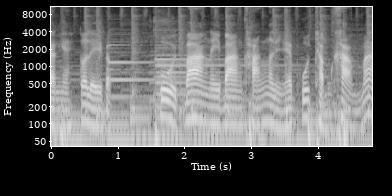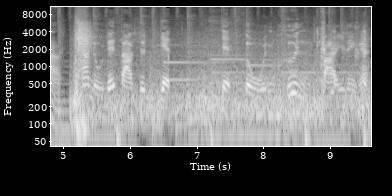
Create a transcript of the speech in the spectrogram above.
กันไงก็เลยแบบ พูดบ้างในบางครั้งอะไรเงี้ยพูดขำๆมาก ถ้าหนูได้3.7 70ขึ้นไปอะไรเงี้ย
